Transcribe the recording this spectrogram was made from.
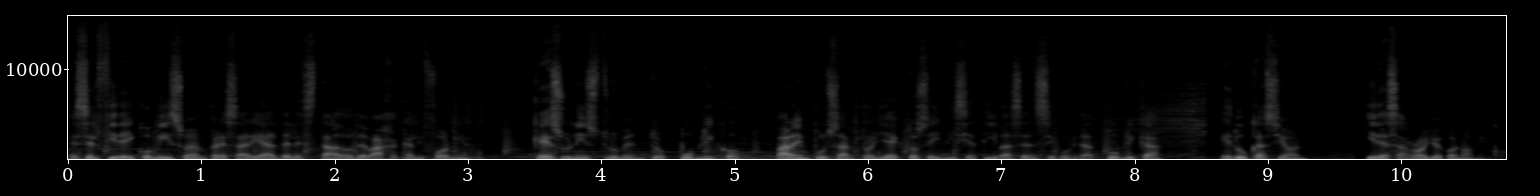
es el fideicomiso empresarial del Estado de Baja California, que es un instrumento público para impulsar proyectos e iniciativas en seguridad pública, educación y desarrollo económico.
